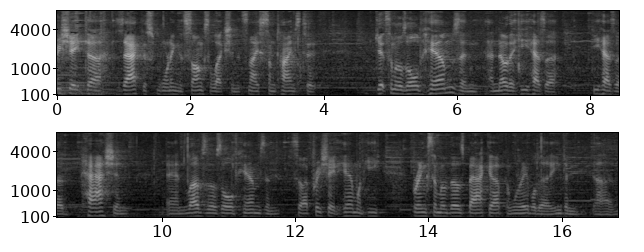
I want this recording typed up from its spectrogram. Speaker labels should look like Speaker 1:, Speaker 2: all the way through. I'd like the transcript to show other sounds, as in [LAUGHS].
Speaker 1: appreciate uh, Zach this morning, the song selection. It's nice sometimes to get some of those old hymns, and I know that he has a he has a passion and loves those old hymns, and so I appreciate him when he brings some of those back up, and we're able to even uh,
